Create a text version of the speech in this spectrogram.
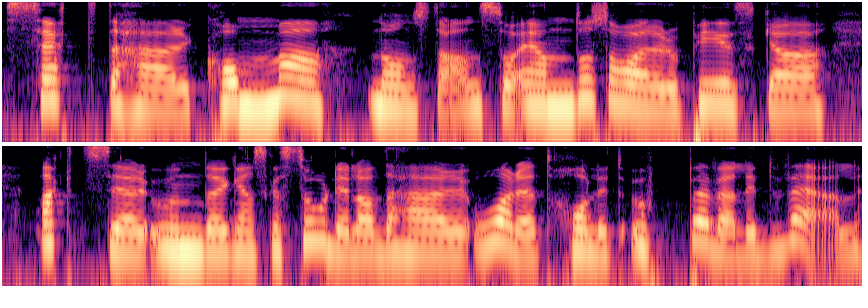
sett det här komma någonstans och ändå så har europeiska aktier under ganska stor del av det här året hållit uppe väldigt väl.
